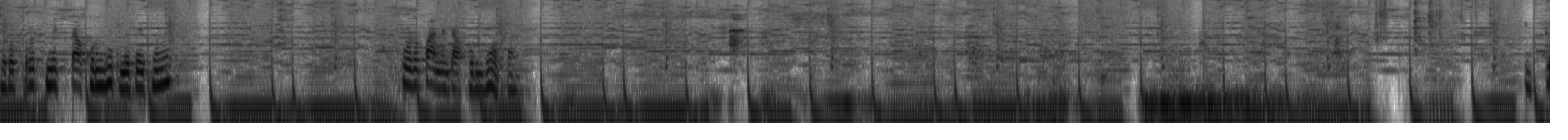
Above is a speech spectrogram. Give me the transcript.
थोडं परत मीठ टाकून घेतलं त्याच्यामध्ये. थोडं पाणी टाकून घेऊ एक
